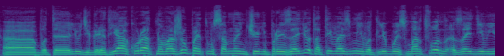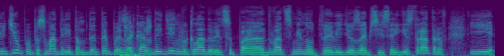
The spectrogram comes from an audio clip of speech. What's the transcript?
А, вот э, люди говорят, я аккуратно вожу, поэтому со мной ничего не произойдет, а ты возьми вот любой смартфон, зайди в YouTube и посмотри, там ДТП за каждый день выкладывается по 20 минут э, видеозаписи с регистраторов, и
